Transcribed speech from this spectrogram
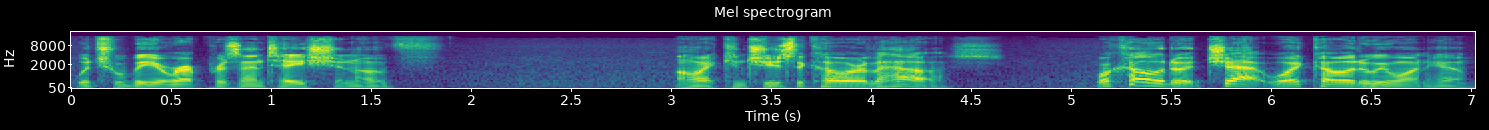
which will be a representation of. Oh, I can choose the color of the house. What color do it, chat? What color do we want here?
